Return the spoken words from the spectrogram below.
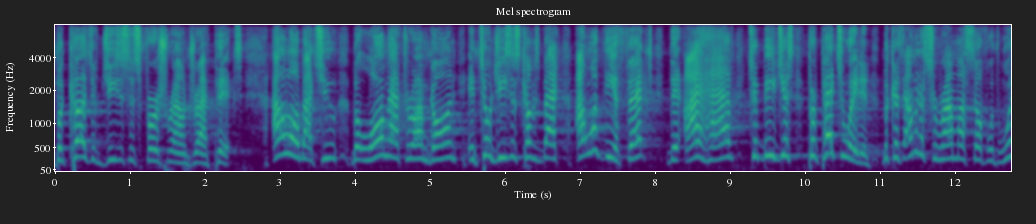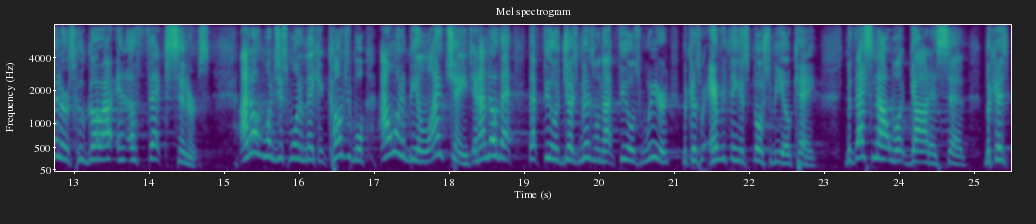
because of Jesus' first round draft picks. I don't know about you, but long after I'm gone, until Jesus comes back, I want the effect that I have to be just perpetuated because I'm going to surround myself with winners who go out and affect sinners. I don't want to just want to make it comfortable. I want to be a life change. And I know that that feels judgmental and that feels weird because everything is supposed to be okay. But that's not what God has said because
